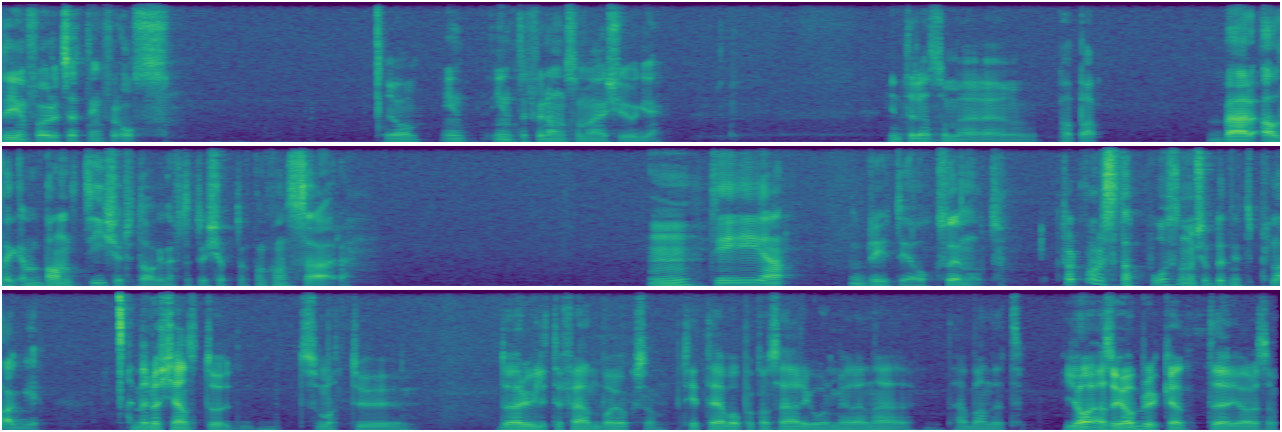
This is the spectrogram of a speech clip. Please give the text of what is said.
Det är en förutsättning för oss. Ja, In, inte för någon som är 20. inte den som är pappa. Bär aldrig en band-t-shirt dagen efter att du köpt den på en konsert. Mm. Det bryter jag också emot. Klart man vill sätta på sig när man köper ett nytt plagg. Men då känns det som att du Då är du ju lite fanboy också Titta jag var på konsert igår med den här, det här bandet jag, Alltså jag brukar inte göra så.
